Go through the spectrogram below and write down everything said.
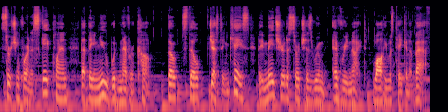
searching for an escape plan that they knew would never come. Though, still, just in case, they made sure to search his room every night while he was taking a bath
